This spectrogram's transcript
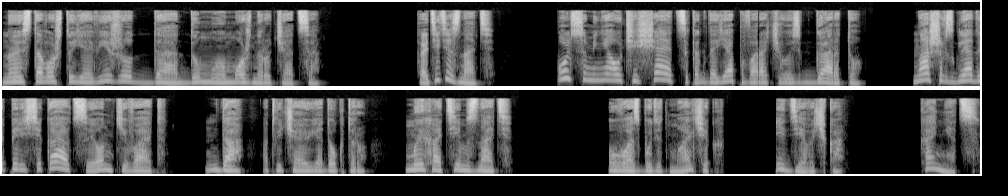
Но из того, что я вижу, да, думаю, можно ручаться. Хотите знать? Пульс у меня учащается, когда я поворачиваюсь к Гаррету. Наши взгляды пересекаются, и он кивает. «Да», — отвечаю я доктору, — «мы хотим знать». «У вас будет мальчик и девочка». Конец.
